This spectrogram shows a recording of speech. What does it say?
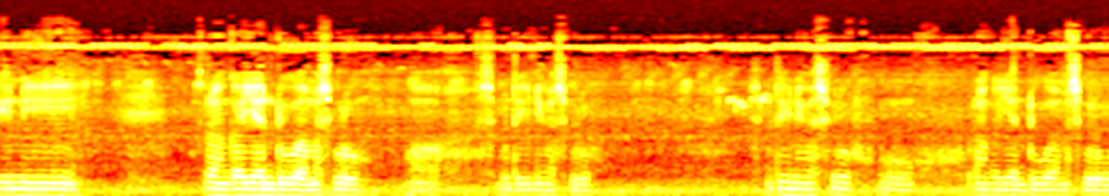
Ini rangkaian dua mas bro. Oh, seperti ini mas bro. Seperti ini mas bro. Oh, rangkaian dua mas bro.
